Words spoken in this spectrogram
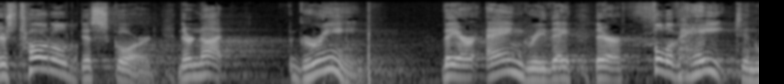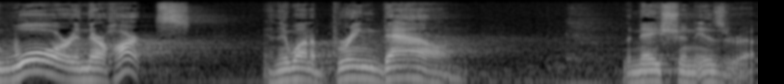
There's total discord. They're not agreeing. They are angry. They, they're full of hate and war in their hearts. And they want to bring down the nation Israel.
